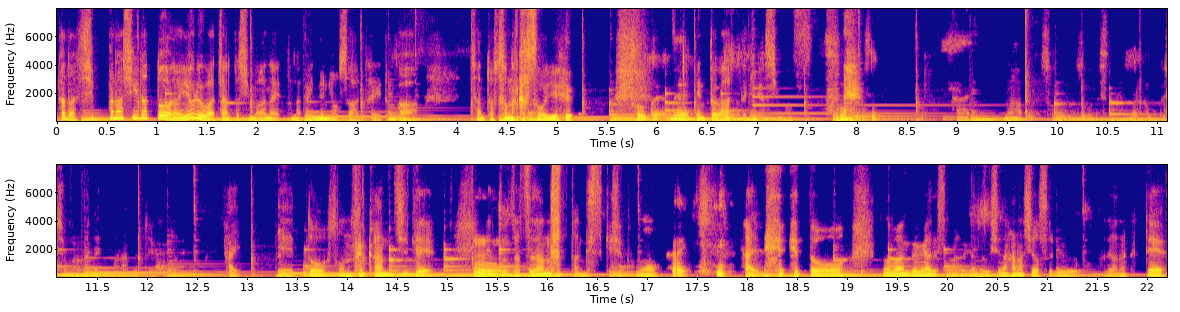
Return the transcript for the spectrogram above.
ただしっぱなしだと、なんか夜はちゃんとしまわないとなんか犬に襲われたりとか、ちゃんとそのなんかそういうそうだよねイ。ベントがあった気がします。はい。まあ、そうそうですね。だから牧師物語に学ぶということで。はい。えっ、と、そんな感じで、うんえっと、雑談だったんですけれども、はい。はい。えっと、この番組はですね、あの牛の話をするのではなくて、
